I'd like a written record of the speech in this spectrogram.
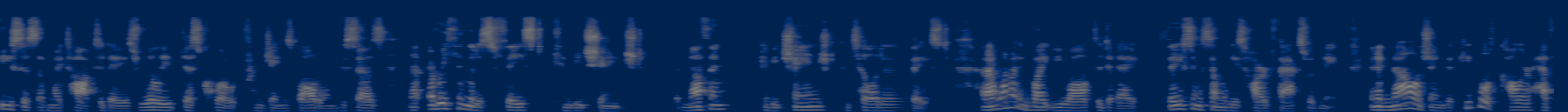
thesis of my talk today is really this quote from James Baldwin, who says, Not everything that is faced can be changed, but nothing can be changed until it is faced. And I want to invite you all today facing some of these hard facts with me and acknowledging that people of color have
